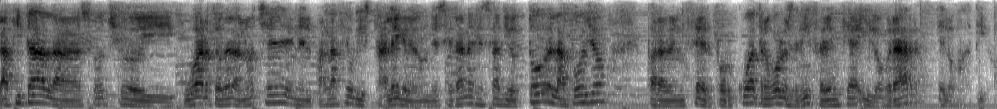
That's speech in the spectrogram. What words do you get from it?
La cita a las 8 y cuarto de la noche en el Palacio Vistalegre, donde será necesario todo el apoyo para vencer por cuatro goles de diferencia y lograr el objetivo.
